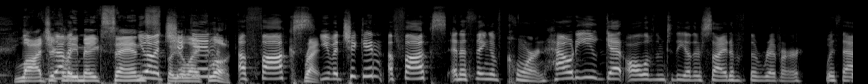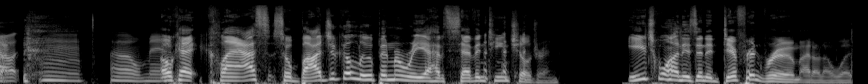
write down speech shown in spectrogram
logically a- make sense. you have a chicken, like, look, a fox. Right. You have a chicken, a fox, and a thing of corn. How do you get all of them to the other side of the river without? Mm, oh man. Okay, class. So Bajagaloop and Maria have 17 children. Each one is in a different room. I don't know what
